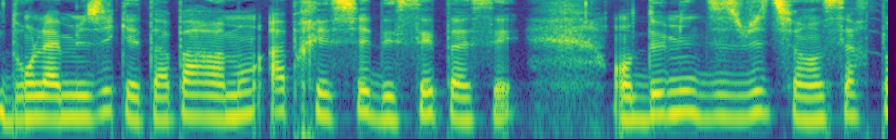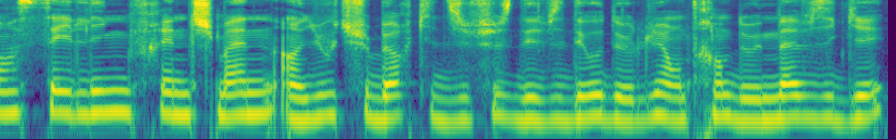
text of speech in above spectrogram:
dont la musique est apparemment appréciée des cétacés. En 2018, il y a un certain Sailing Frenchman, un YouTuber qui diffuse des vidéos de lui en train de naviguer,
